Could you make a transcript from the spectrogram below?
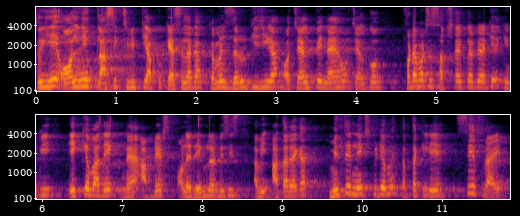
तो ये ऑल न्यू क्लासिक थ्री आपको कैसा लगा? कमेंट ज़रूर कीजिएगा। और चैनल पे नए हो चैनल को फटाफट से सब्सक्राइब करके रखिए, क्योंकि एक के बाद एक नया updates on a regular basis अभी आता रहेगा। मिलते हैं नेक्स्ट वीडियो में, तब तक के लिए सेफ़ राइट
